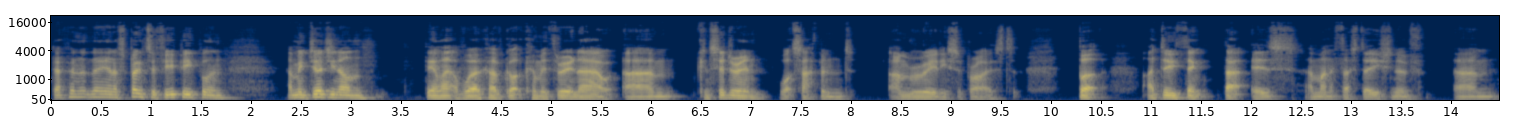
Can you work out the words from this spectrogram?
definitely. And I've spoken to a few people, and I mean, judging on the amount of work I've got coming through now, um, considering what's happened, I'm really surprised. But I do think that is a manifestation of um,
